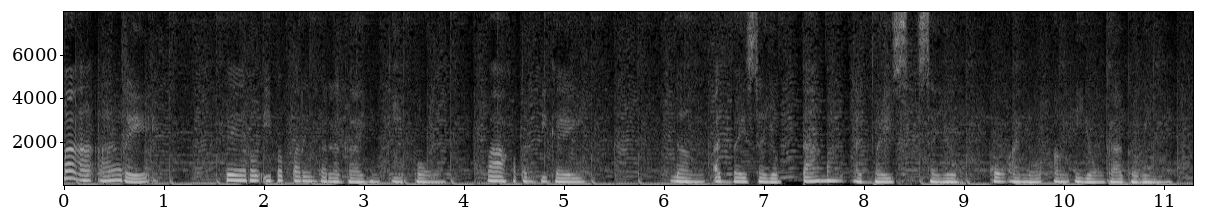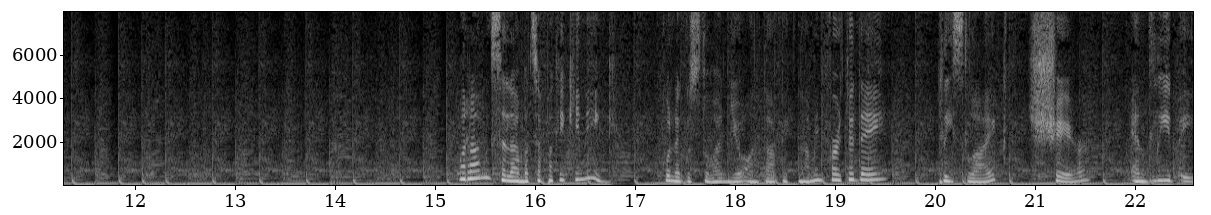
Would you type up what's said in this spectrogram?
Maaari, pero iba pa rin talaga yung tipong makakapagbigay ng advice sa'yo, tamang advice sa'yo kung ano ang iyong gagawin. Maraming salamat sa pakikinig. Kung nagustuhan niyo ang topic namin for today, please like, share, and leave a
